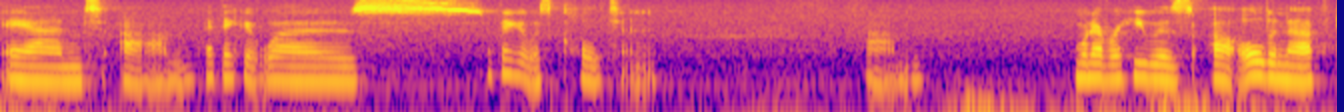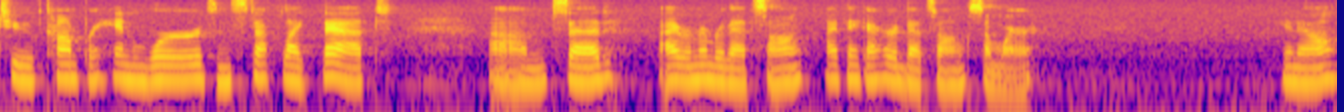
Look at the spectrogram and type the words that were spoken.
And um, I think it was, I think it was Colton. Um, whenever he was uh, old enough to comprehend words and stuff like that, um, said, I remember that song. I think I heard that song somewhere. You know?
